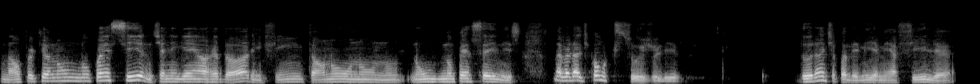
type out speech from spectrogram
não, porque eu não, não conhecia, não tinha ninguém ao redor, enfim, então não, não, não, não, não pensei nisso. Na verdade, como que surge o livro? Durante a pandemia, minha filha,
